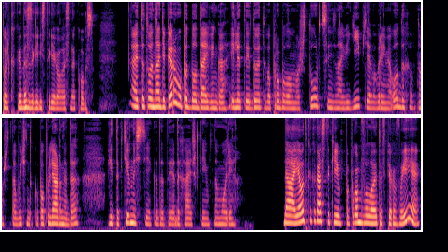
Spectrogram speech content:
только когда зарегистрировалась на курс. А это твой, Надя, первый опыт был дайвинга? Или ты до этого пробовал, может, в Турции, не знаю, в Египте во время отдыха? Потому что это обычно такой популярный, да, вид активности, когда ты отдыхаешь где-нибудь на море. Да, я вот как раз-таки попробовала это впервые,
